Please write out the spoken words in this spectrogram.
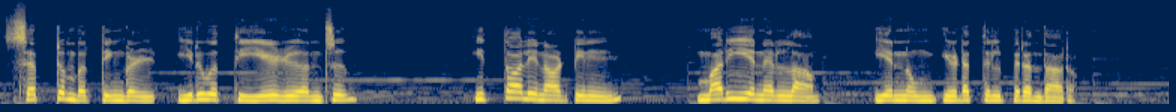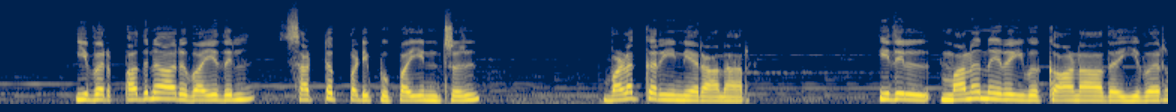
செப்டம்பர் திங்கள் இருபத்தி ஏழு அன்று இத்தாலி நாட்டில் மரியநெல்லா என்னும் இடத்தில் பிறந்தார். இவர் பதினாறு வயதில் சட்டப்படிப்பு பயின்று வழக்கறிஞரானார். இதில் மனநிறைவு காணாத இவர்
